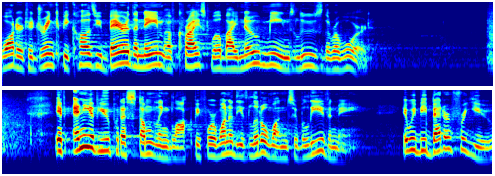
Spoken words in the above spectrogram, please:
water to drink because you bear the name of Christ will by no means lose the reward. If any of you put a stumbling block before one of these little ones who believe in me, it would be better for you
